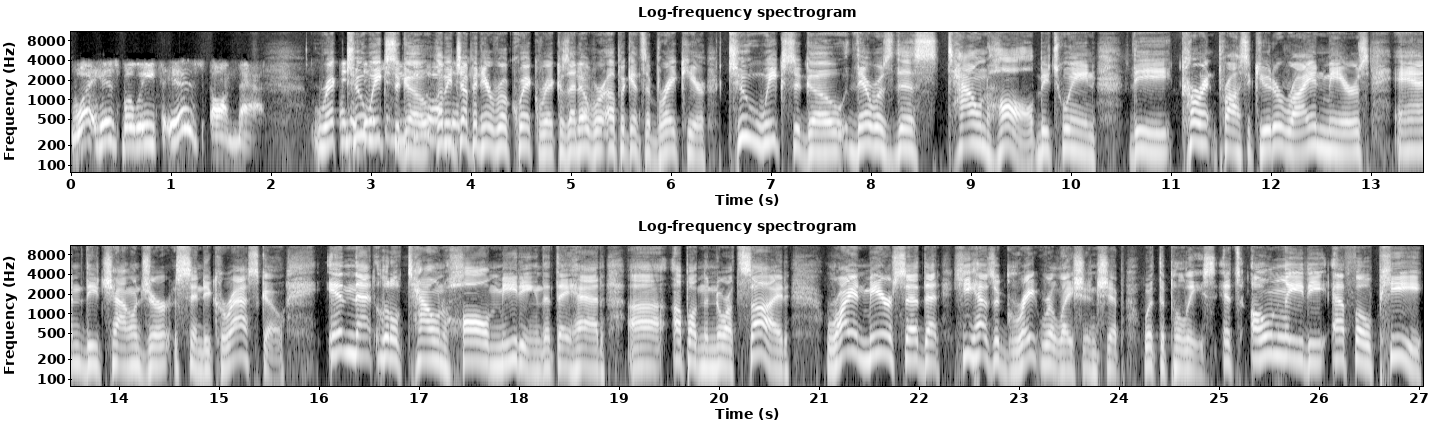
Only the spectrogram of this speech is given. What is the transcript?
what his belief is on that. Rick, two weeks ago, let me jump in here real quick, Rick, because I know we're up against a break here. Two weeks ago, there was this town hall between the current prosecutor, Ryan Mears, and the challenger, Cyndi Carrasco. In that little town hall meeting that they had uh, up on the north side, Ryan Mears said that he has a great relationship with the police. It's only the FOP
